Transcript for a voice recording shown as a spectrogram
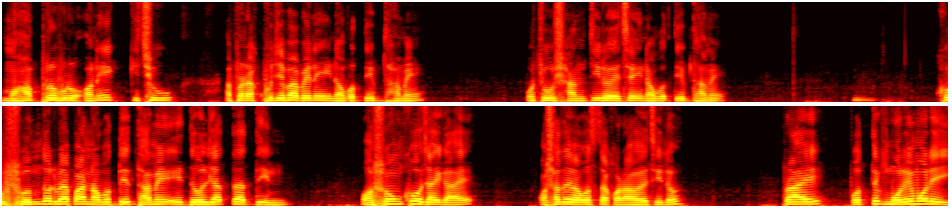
মহাপ্রভুর অনেক কিছু আপনারা খুঁজে পাবেন এই নবদ্বীপ ধামে। প্রচুর শান্তি রয়েছে এই নবদ্বীপ ধামে। খুব সুন্দর ব্যাপার নবদ্বীপ ধামে এই দোলযাত্রার দিন। অসংখ্য জায়গায় প্রসাদের ব্যবস্থা করা হয়েছিল। প্রায় প্রত্যেক মোড়ে মোড়েই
